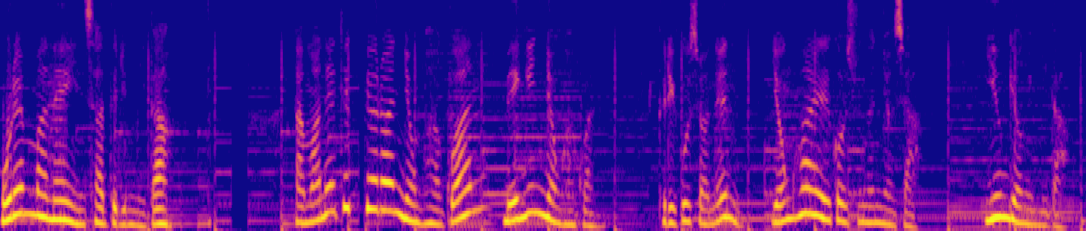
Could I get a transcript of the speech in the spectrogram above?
오랜만에 인사드립니다. 나만의 특별한 영화관, 맹인 영화관, 그리고 저는 영화 읽어주는 여자, 이은경입니다.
